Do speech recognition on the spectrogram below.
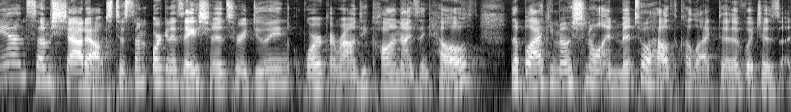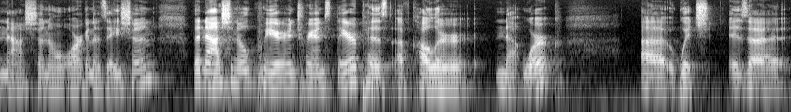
And some shout outs to some organizations who are doing work around decolonizing health. The Black Emotional and Mental Health Collective, which is a national organization. The National Queer and Trans Therapist of Color Network, uh, which is a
